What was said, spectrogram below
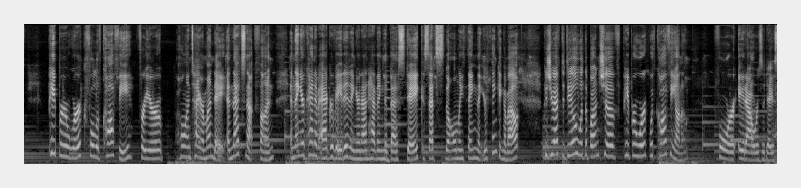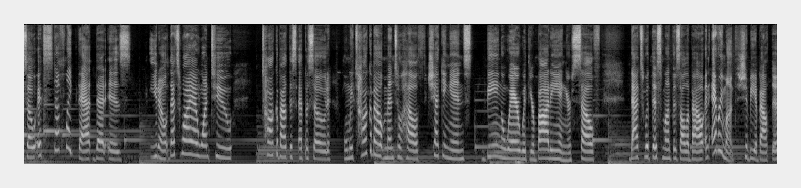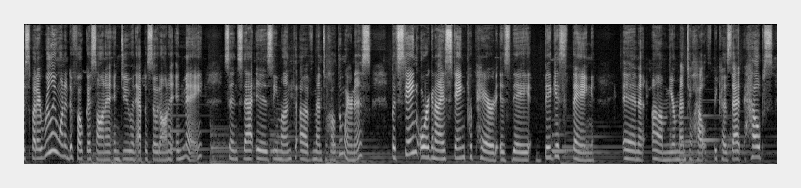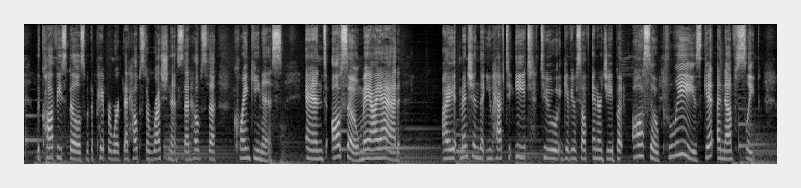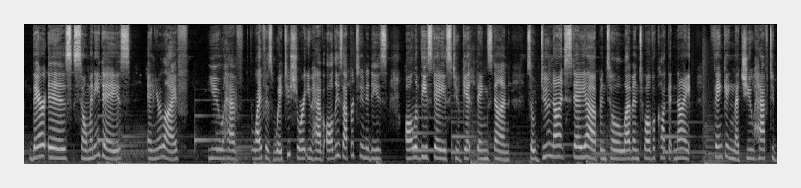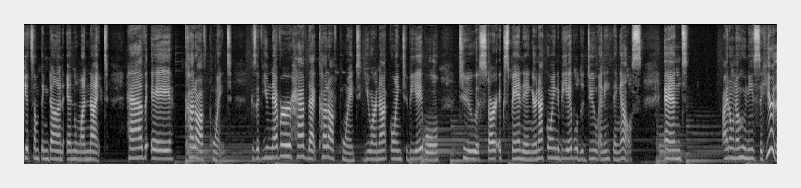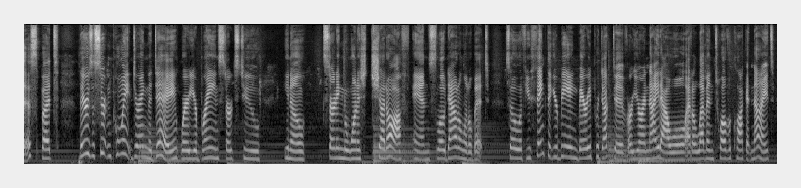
paperwork full of coffee for your whole entire Monday. And that's not fun. And then you're kind of aggravated and you're not having the best day because that's the only thing that you're thinking about because you have to deal with a bunch of paperwork with coffee on them for eight hours a day. So it's stuff like that that is, you know, that's why I want to talk about this episode. When we talk about mental health, checking in, being aware with your body and yourself, that's what this month is all about. And every month should be about this, but I really wanted to focus on it and do an episode on it in May, since that is the month of mental health awareness. But staying organized, staying prepared is the biggest thing in um, your mental health because that helps the coffee spills with the paperwork, that helps the rushness, that helps the crankiness. And also, may I add, I mentioned that you have to eat to give yourself energy, but also please get enough sleep. There is so many days in your life. You have life is way too short. You have all these opportunities, all of these days to get things done So do not stay up until 11, 12 o'clock at night thinking that you have to get something done in one night. Have a cutoff point. Because if you never have that cutoff point, you are not going to be able to start expanding. You're not going to be able to do anything else. And I don't know who needs to hear this, but there is a certain point during the day where your brain starts to, you know, starting to want to sh- shut off and slow down a little bit. So if you think that you're being very productive or you're a night owl at 11, 12 o'clock at night,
